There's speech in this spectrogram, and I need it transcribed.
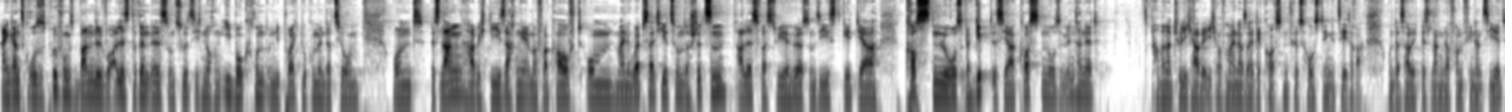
ein ganz großes Prüfungsbundle, wo alles drin ist und zusätzlich noch ein E-Book rund um die Projektdokumentation. Und bislang habe ich die Sachen ja immer verkauft, um meine Website hier zu unterstützen. Alles, was du hier hörst und siehst, geht ja kostenlos oder gibt es ja kostenlos im Internet Internet. Aber natürlich habe ich auf meiner Seite Kosten fürs Hosting etc. Und das habe ich bislang davon finanziert.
